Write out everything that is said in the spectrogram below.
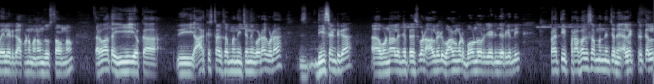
వైలేట్ కాకుండా మనం చూస్తూ ఉన్నాం. తర్వాత ఈ యొక్క ఈ ఆర్కెస్ట్రాకి సంబంధించింది కూడా కూడా డీసెంట్గా ఉండాలని చెప్పేసి కూడా ఆల్రెడీ వాళ్ళని కూడా బౌండ్ ఓవర్ చేయడం జరిగింది. ప్రతి ప్రభకు సంబంధించిన ఎలక్ట్రికల్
